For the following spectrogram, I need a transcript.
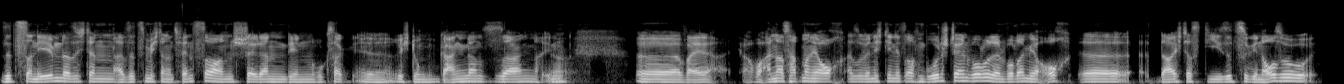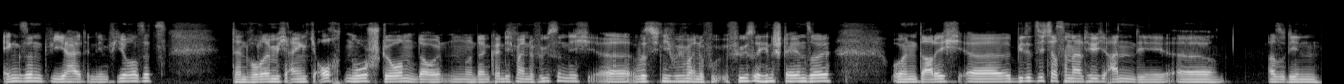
Sitz daneben, dass ich dann, also setze mich dann ins Fenster und stelle dann den Rucksack äh, Richtung Gang dann sozusagen nach innen. Ja. Äh, weil, aber anders hat man ja auch, also wenn ich den jetzt auf den Boden stellen würde, dann würde er mir auch, äh, da ich, dass die Sitze genauso eng sind wie halt in dem Vierersitz, dann würde er mich eigentlich auch nur stören da unten und dann könnte ich meine Füße nicht, äh, wüsste ich nicht, wo ich meine Fu Füße hinstellen soll. Und dadurch äh, bietet sich das dann natürlich an, die, äh, also den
